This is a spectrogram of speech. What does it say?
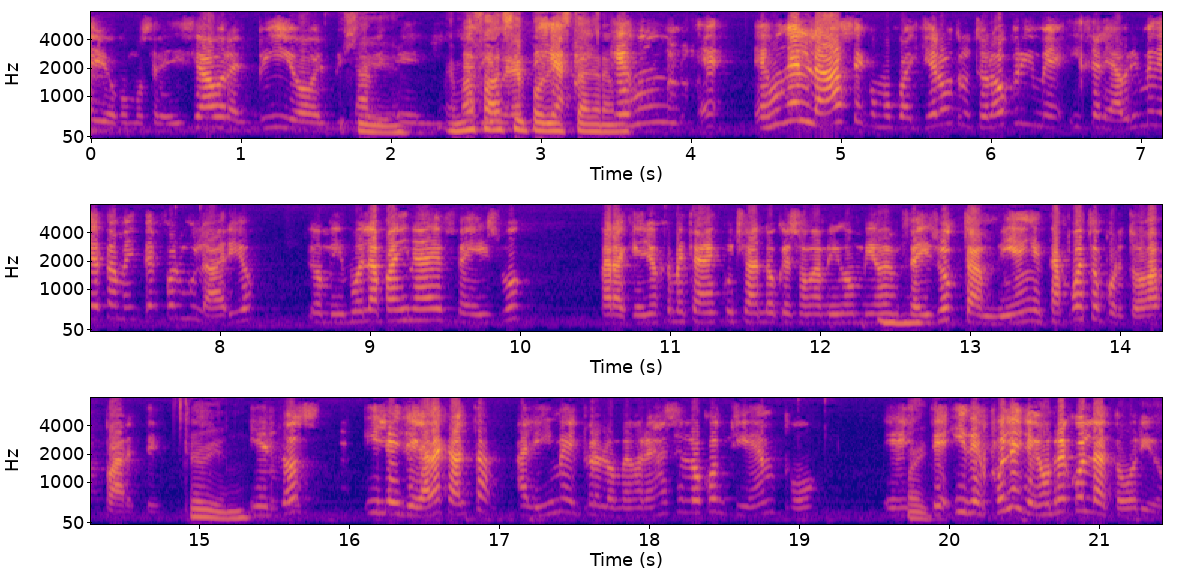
bio, como se le dice ahora, el bio, el, sí, es más fácil por Instagram. es, un, es, un, enlace como cualquier otro, usted lo oprime y se le abre inmediatamente el formulario. Lo mismo en la página de Facebook. Para aquellos que me están escuchando que son amigos míos en Facebook, también está puesto por todas partes. Qué bien. Y entonces, y le llega la carta al email, pero lo mejor es hacerlo con tiempo este, y después le llega un recordatorio.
